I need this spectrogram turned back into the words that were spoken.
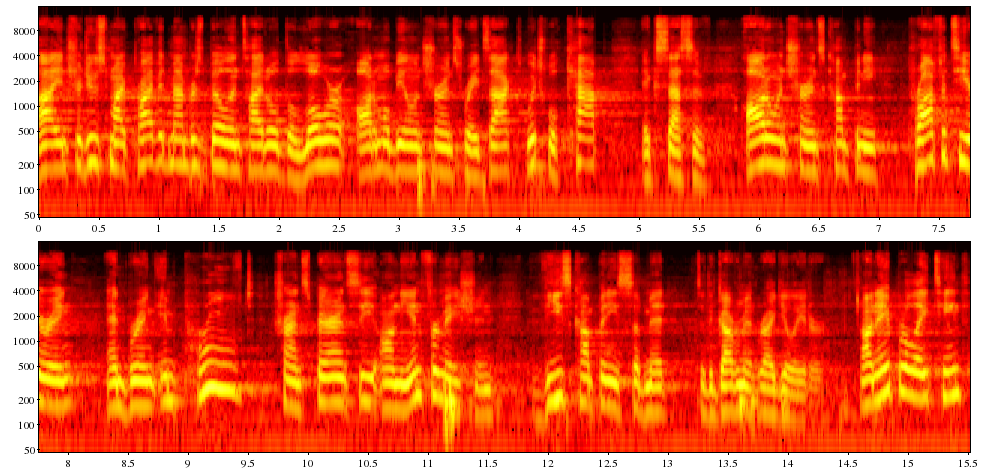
I introduced my private member's bill entitled the Lower Automobile Insurance Rates Act, which will cap excessive auto insurance company profiteering and bring improved transparency on the information these companies submit to the government regulator. On April 18th,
